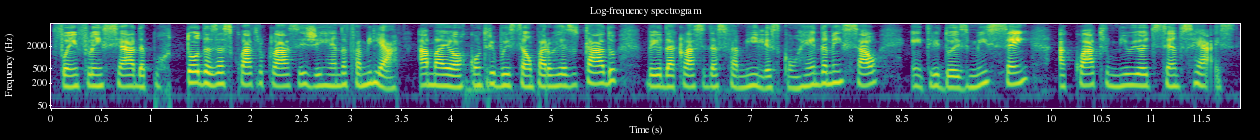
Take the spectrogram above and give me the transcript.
foi influenciada por todas as quatro classes de renda familiar. A maior contribuição para o resultado veio da classe das famílias com renda mensal entre R$ 2.100 a R$ 4.800.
